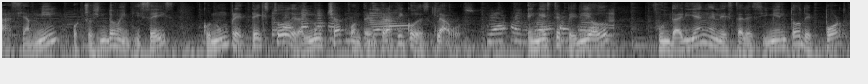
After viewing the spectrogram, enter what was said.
hacia 1826 con un pretexto de la lucha contra el tráfico de esclavos. En este periodo, fundarían el establecimiento de Port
